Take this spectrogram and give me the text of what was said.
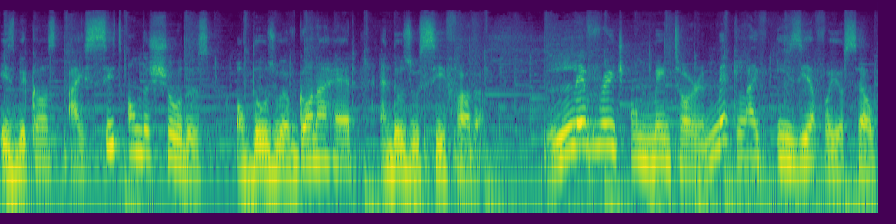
is because I sit on the shoulders of those who have gone ahead and those who see further. Leverage on mentoring, make life easier for yourself.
